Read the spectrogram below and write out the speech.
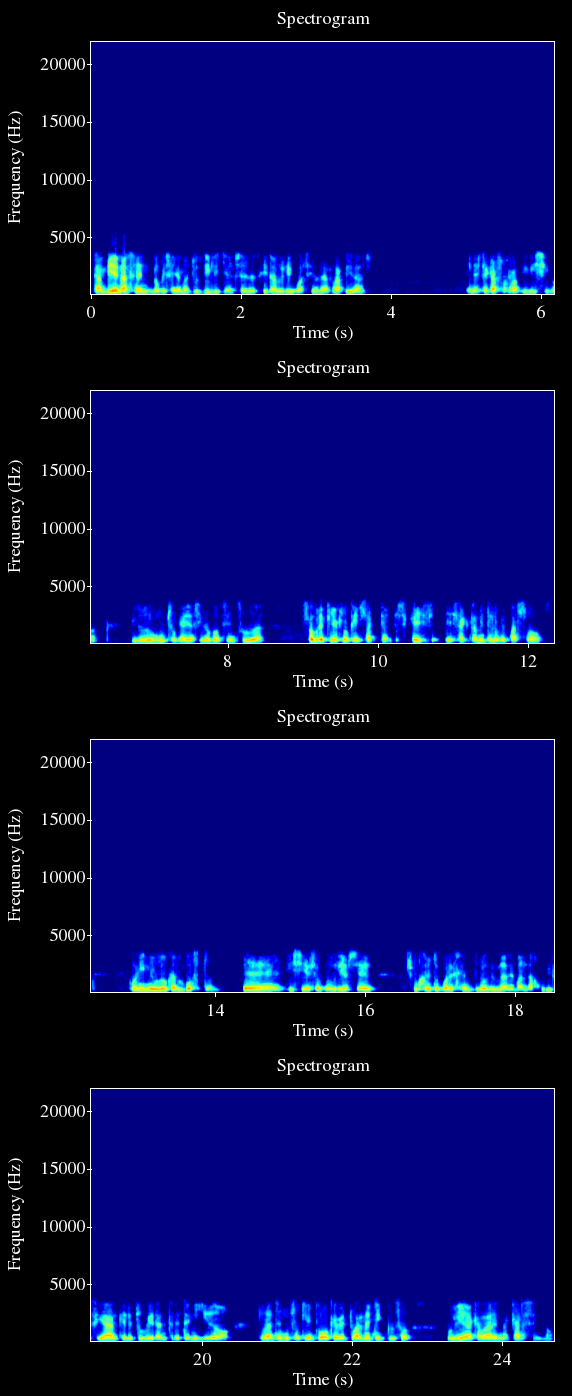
también hacen lo que se llama due diligence, es decir, averiguaciones rápidas, en este caso rapidísima, y dudo mucho que haya sido concienzuda, sobre qué es lo que exacta, qué es exactamente lo que pasó con Ime Udoka en Boston eh, y si eso podría ser sujeto, por ejemplo, de una demanda judicial que le tuviera entretenido durante mucho tiempo o que eventualmente incluso pudiera acabar en la cárcel, ¿no?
